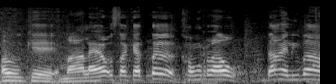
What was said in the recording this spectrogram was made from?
โอเค มาแล้วสแกตเตอร์ของเราได้หรือเปล่า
